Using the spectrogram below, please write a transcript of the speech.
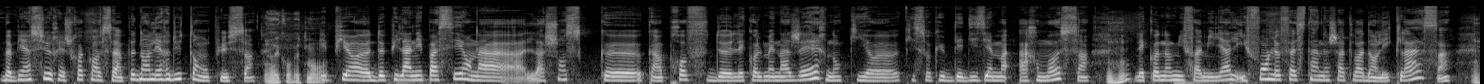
Ben, bien sûr, et je crois que c'est un peu dans l'air du temps en plus. Oui, complètement. Et puis depuis l'année passée, on a la chance qu'un prof de l'école ménagère, donc qui, euh, qui s'occupe des 10e Armos, Mhm. l'économie familiale, ils font le festin de Châtelois dans les classes. Mhm.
